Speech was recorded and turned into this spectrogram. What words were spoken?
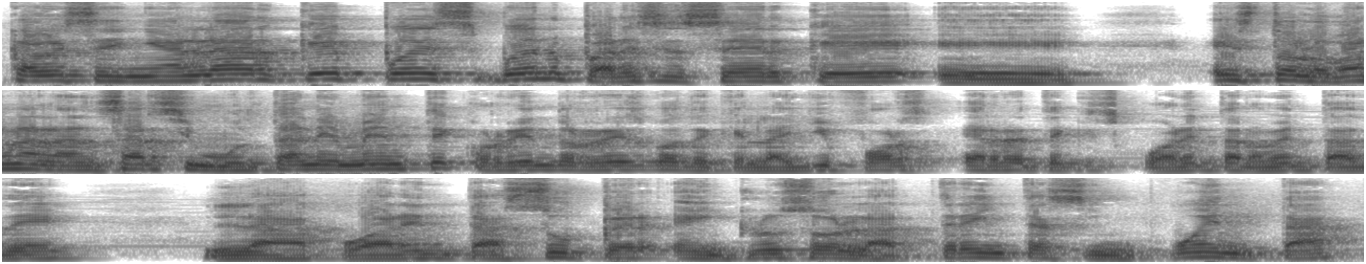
Cabe señalar que, pues, bueno, parece ser que eh, esto lo van a lanzar simultáneamente, corriendo el riesgo de que la GeForce RTX 4090D, la 40 Super e incluso la 3050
